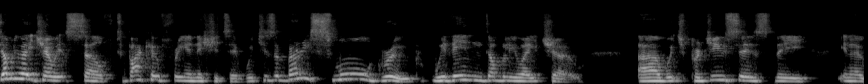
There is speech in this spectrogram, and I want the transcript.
WHO itself, Tobacco Free Initiative, which is a very small group within WHO, uh, which produces the you know,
